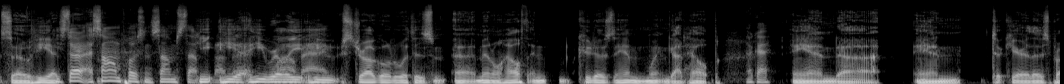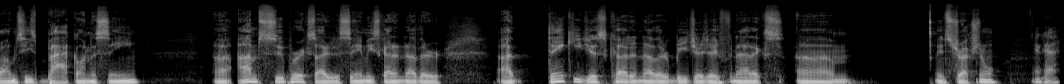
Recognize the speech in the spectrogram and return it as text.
So he He had started. I saw him posting some stuff. he he, he really he struggled with his uh, mental health, and kudos to him. Went and got help, okay. and uh, and took care of those problems. He's back on the scene. Uh, I'm super excited to see him. He's got another. I think he just cut another BJJ Fanatics um, instructional. Okay.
